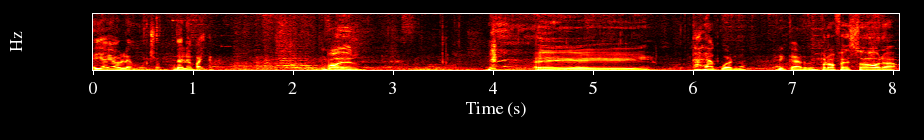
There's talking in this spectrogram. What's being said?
Y ya yo hablé mucho. Denle para allá. Bueno. Eh, ¿Estás de acuerdo, Ricardo? profesora,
